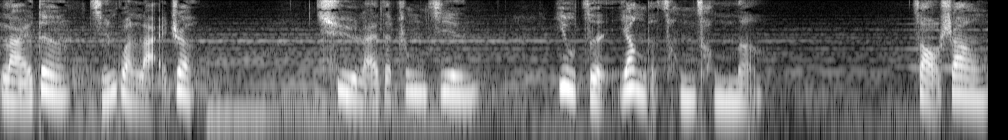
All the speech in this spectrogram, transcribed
来的尽管来着。去来的中间，又怎样的匆匆呢？早上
